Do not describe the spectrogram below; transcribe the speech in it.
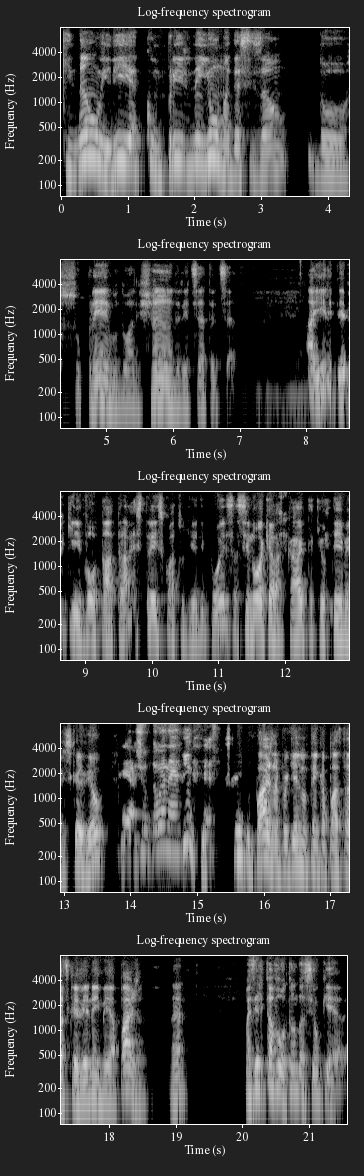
que não iria cumprir nenhuma decisão do Supremo, do Alexandre, etc, etc. Aí ele teve que voltar atrás, três, quatro dias depois, assinou aquela carta que o Temer escreveu. É, ajudou, né? Cinco, cinco, páginas, porque ele não tem capacidade de escrever nem meia página, né? Mas ele está voltando a ser o que era.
